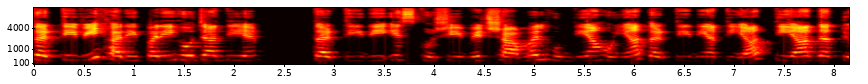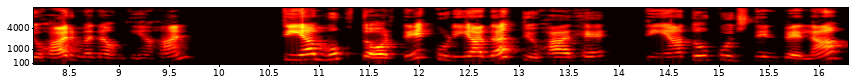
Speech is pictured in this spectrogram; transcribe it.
ਧਰਤੀ ਵੀ ਹਰੀ ਭਰੀ ਹੋ ਜਾਂਦੀ ਹੈ। ਧਰਤੀ ਦੀ ਇਸ ਖੁਸ਼ੀ ਵਿੱਚ ਸ਼ਾਮਲ ਹੁੰਦੀਆਂ ਹੋਈਆਂ, ਧਰਤੀ ਦੀਆਂ ਧੀਆਂ ਤੀਆਂ ਦਾ ਤਿਉਹਾਰ ਮਨਾਉਂਦੀਆਂ ਹਨ। ਤੀਆਂ ਮੁੱਖ ਤੌਰ ਤੇ ਕੁੜੀਆਂ ਦਾ ਤਿਉਹਾਰ ਹੈ। ਤੀਆਂ ਤੋਂ ਕੁਝ ਦਿਨ ਪਹਿਲਾਂ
